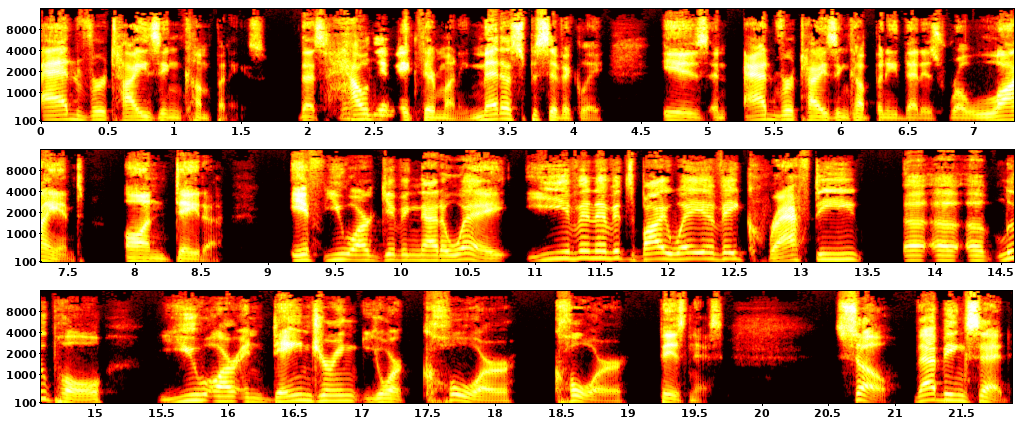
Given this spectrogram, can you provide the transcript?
advertising companies. That's how they make their money. Meta specifically is an advertising company that is reliant on data. If you are giving that away, even if it's by way of a crafty uh, uh, uh, loophole, you are endangering your core core business. So that being said,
